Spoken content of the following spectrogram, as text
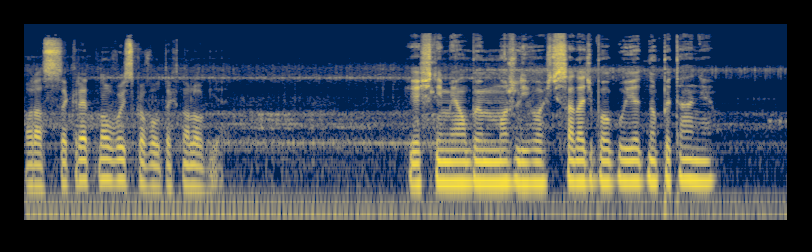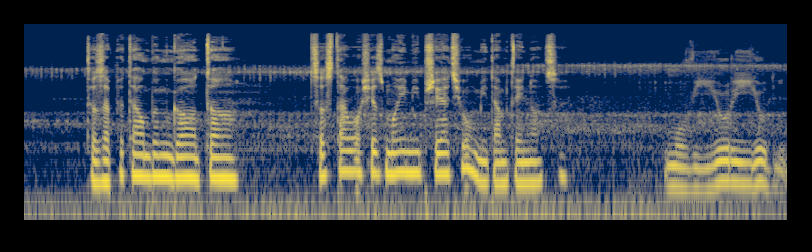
oraz sekretną wojskową technologię. Jeśli miałbym możliwość zadać Bogu jedno pytanie – to zapytałbym go o to, co stało się z moimi przyjaciółmi tamtej nocy. Mówi Yuri Yudin,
